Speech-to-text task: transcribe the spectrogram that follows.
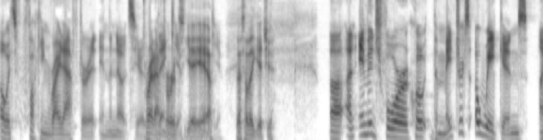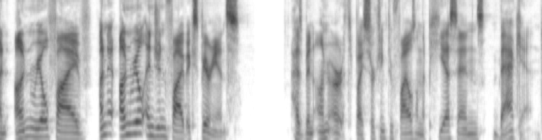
Oh, it's fucking right after it in the notes here. Right Thank afterwards. you. Yeah, yeah. You. That's how they get you. Uh, an image for quote The Matrix Awakens, an Unreal Five, an Unreal Engine Five experience, has been unearthed by searching through files on the PSN's backend.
